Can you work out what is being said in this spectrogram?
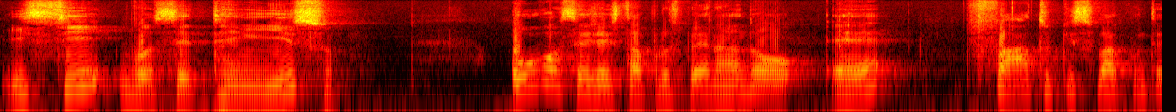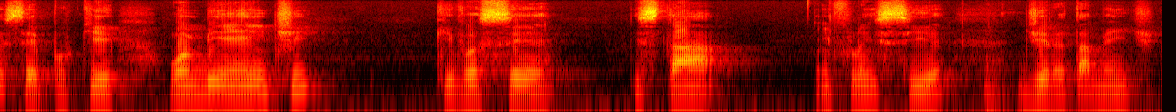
E se você tem isso, ou você já está prosperando, ou é fato que isso vai acontecer, porque o ambiente que você está influencia diretamente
